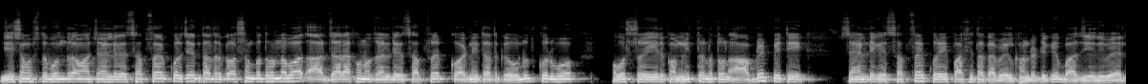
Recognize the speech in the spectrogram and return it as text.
যে সমস্ত বন্ধুরা আমার চ্যানেলটিকে সাবস্ক্রাইব করেছেন, তাদেরকে অসংখ্য ধন্যবাদ। আর যারা এখনও চ্যানেলটিকে সাবস্ক্রাইব করেনি তাদেরকে অনুরোধ করব, অবশ্যই এরকম নিত্য নতুন আপডেট পেতে চ্যানেলটিকে সাবস্ক্রাইব করে পাশে থাকা বেল ঘন্টাটিকে বাজিয়ে দিবেন।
